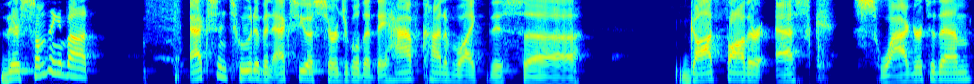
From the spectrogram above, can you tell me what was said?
There's something about X Intuitive and X US Surgical that they have kind of like this uh, Godfather esque swagger to them.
